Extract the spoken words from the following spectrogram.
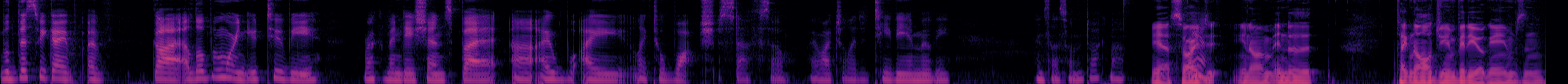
Well, this week I've I've got a little bit more YouTubey recommendations, but uh, I I like to watch stuff, so I watch a lot of TV and movie, and so that's what I'm talking about. Yeah, so I Yeah. d- you know, I'm into the technology and video games and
